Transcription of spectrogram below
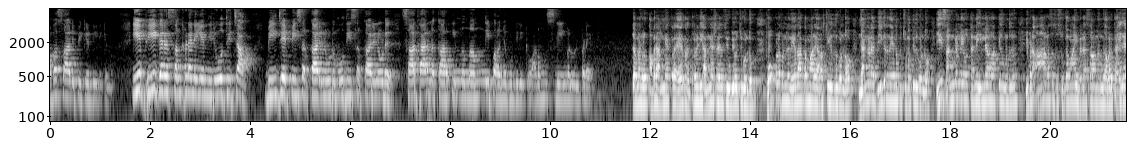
അവസാനിപ്പിക്കേണ്ടിയിരിക്കുന്നു. ഈ ഭീകര സംഘടനയെ നിരോധിച്ച ബി ജെ പി സർക്കാരിനോട് മോദി സർക്കാരിനോട് സാധാരണക്കാർ ഇന്ന് നന്ദി പറഞ്ഞുകൊണ്ടിരിക്കുകയാണ് മുസ്ലിങ്ങൾ ഉൾപ്പെടെ. അവർ ഏത്ര- എത്ര വലിയ അന്വേഷണ ഏജൻസി ഉപയോഗിച്ചുകൊണ്ടും പോപ്പുലർ ഫ്രണ്ട് നേതാക്കന്മാരെ അറസ്റ്റ് ചെയ്തുകൊണ്ടോ ഞങ്ങളെ ഭീകര നിയമത്തിൽ ചുമത്തിയതുകൊണ്ടോ ഈ സംഘടനയോ തന്നെ ഇല്ലാതാക്കിയതുകൊണ്ട് ഇവിടെ ആർ എസ് എസ് സുഖമായി വിലസാമെന്ന് അവർ അതിനെ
